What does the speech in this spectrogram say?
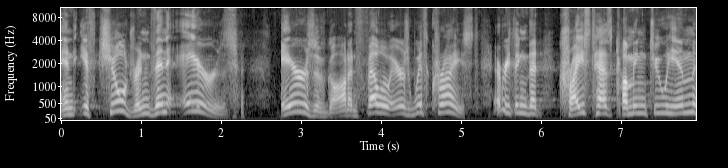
And if children, then heirs heirs of God and fellow heirs with Christ. Everything that Christ has coming to him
